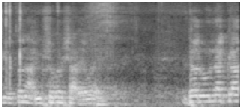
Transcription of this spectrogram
कीर्तन आयुष्यभर शाळेवर आहे. डरू नका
